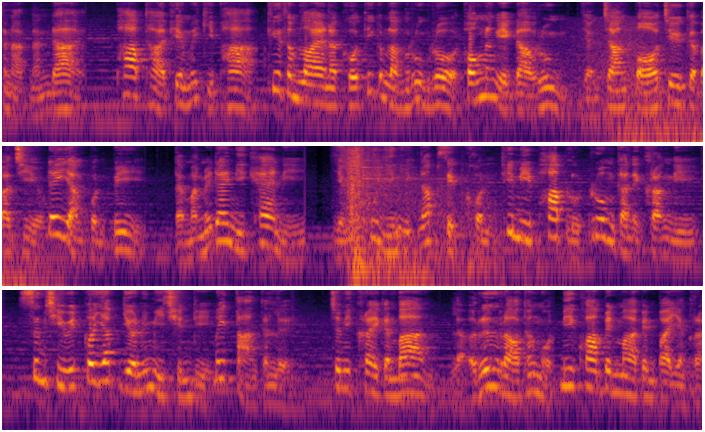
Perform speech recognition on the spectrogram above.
ขนาดนั้นได้ภาพถ่ายเพียงไม่กี่ภาพ ที่ทำลายอนาคตที่กำลังรุ่งโรจน์ของนางเอกดาวรุ่ง อย่างจางป๋อจือกับอาเจียวได้อย่างปนปี้ แต่มันไม่ได้มีแค่นี้ ยังมีผู้หญิงอีกนับสิบคนที่มีภาพหลุดร่วมกันในครั้งนี้ ซึ่งชีวิตก็ยับเยินไม่มีชิ้นดีไม่ต่างกันเลย จะมีใครกันบ้าง และเรื่องราวทั้งหมดมีความเป็นมาเป็นไปอย่างไร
